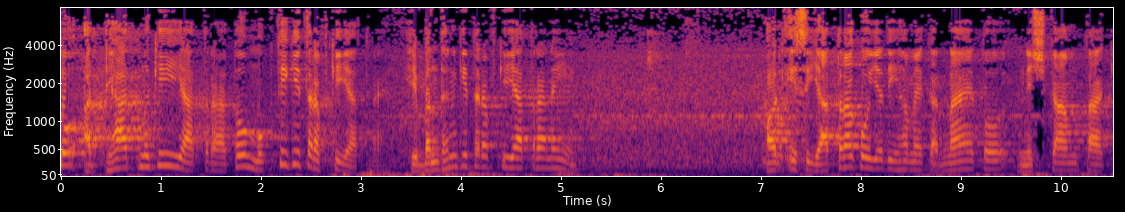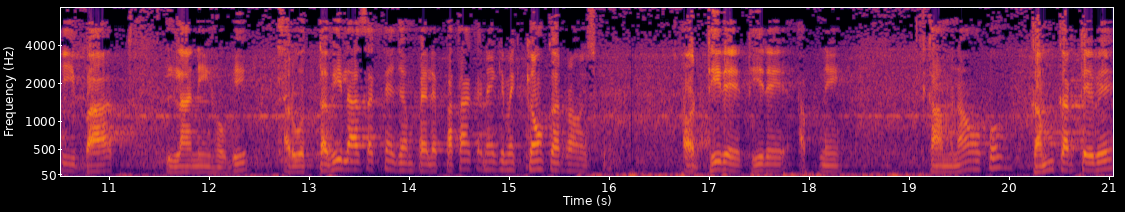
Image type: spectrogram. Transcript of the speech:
तो अध्यात्म की यात्रा तो मुक्ति की तरफ़ की यात्रा है। ये बंधन की तरफ़ की यात्रा नहीं है। और इस यात्रा को यदि हमें करना है तो निष्कामता की बात लानी होगी और वो तभी ला सकते हैं जब हम पहले पता करें कि मैं क्यों कर रहा हूँ इसको। और धीरे धीरे अपने कामनाओं को कम करते हुए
